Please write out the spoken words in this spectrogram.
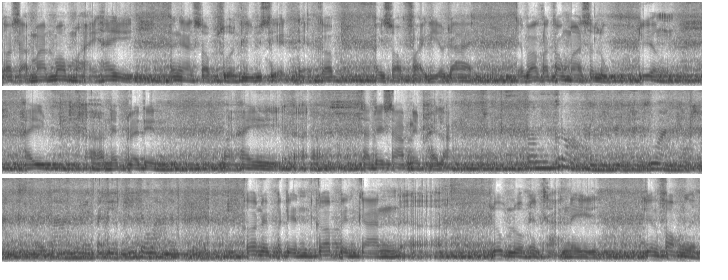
ก็สามารถมอบหมายให้พนักงานสอบสวนคดีพิเศษเนี่ยก็ไปสอบฝ่ายเดียวได้ แต่ว่าก็ต้องมาสรุปเรื่องให้ในประเด็นมาให้ท่านได้ทราบในภายหลังตอนนี้กรอบเป็นยังไงคะที่วางแนวทางกันไว้บ้างในประเด็นที่จะวางกันก็ในประเด็นก็เป็นการรวบรวมหลักฐานในเรื่องฟอกเงิน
